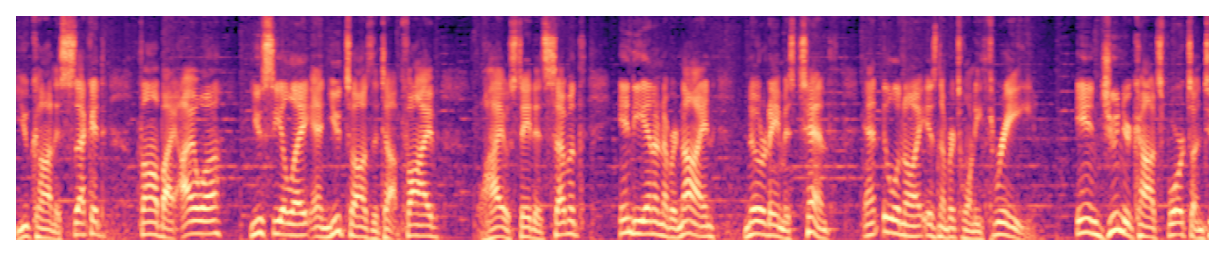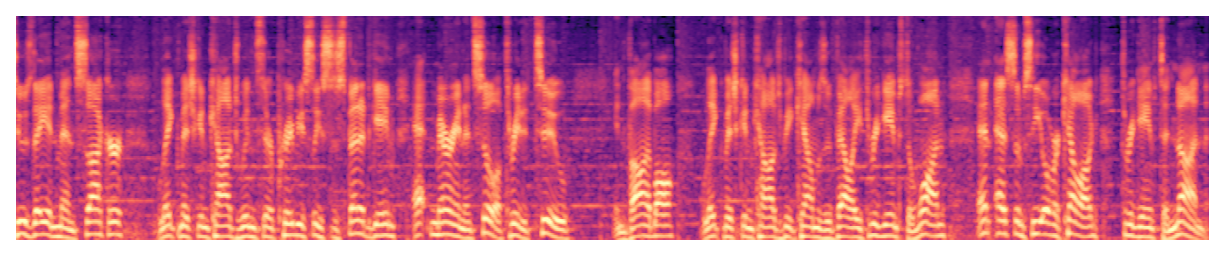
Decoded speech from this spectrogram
UConn is second, followed by Iowa, UCLA, and Utah as the top five. Ohio State is seventh, Indiana number nine, Notre Dame is 10th, and Illinois is number 23. In junior college sports on Tuesday in men's soccer, Lake Michigan College wins their previously suspended game at Marian Ancilla 3 2. In volleyball, Lake Michigan College beat Kalamazoo Valley three games to one, and SMC over Kellogg three games to none.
